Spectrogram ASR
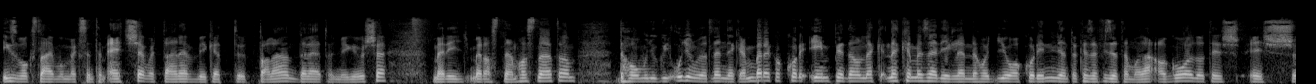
Xbox Live-on meg szerintem egy se, vagy talán FB2 talán, de lehet, hogy még ő se, mert, így, mert azt nem használtam, de ha mondjuk úgy, ugyanúgy ott lennék emberek, akkor én például ne, nekem ez elég lenne, hogy jó, akkor én innentől kezdve fizetem a, a goldot, és, és,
